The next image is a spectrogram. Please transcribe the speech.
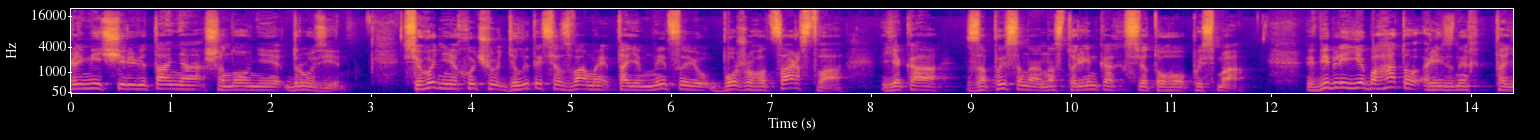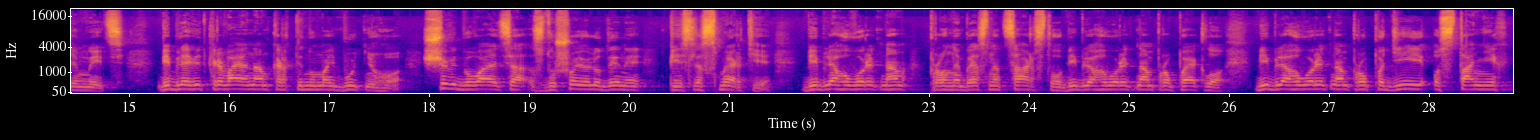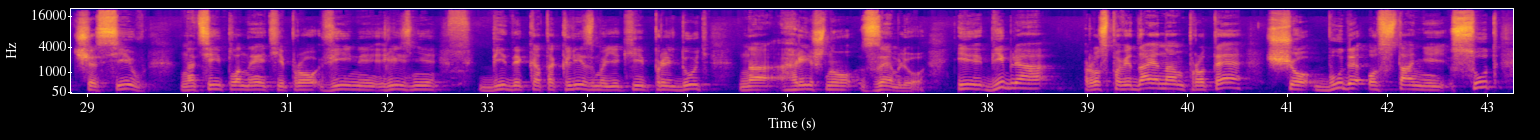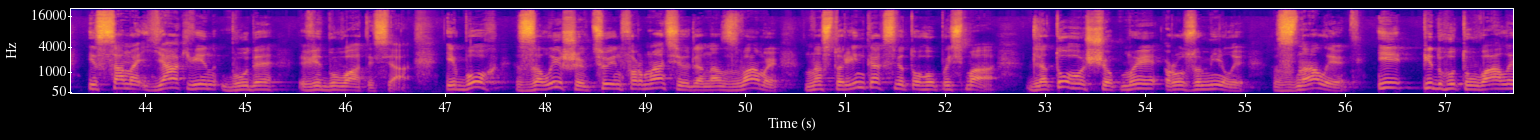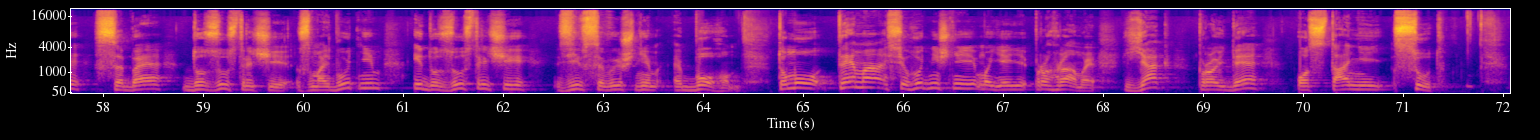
Прийміть щирі вітання, шановні друзі. Сьогодні я хочу ділитися з вами таємницею Божого царства, яка записана на сторінках святого письма. В Біблії є багато різних таємниць. Біблія відкриває нам картину майбутнього, що відбувається з душою людини після смерті. Біблія говорить нам про небесне царство, Біблія говорить нам про пекло, Біблія говорить нам про події останніх часів на цій планеті, про війни, різні біди, катаклізми, які прийдуть на грішну землю. І Біблія розповідає нам про те, що буде останній суд, і саме як він буде відбуватися. І Бог залишив цю інформацію для нас з вами на сторінках святого письма для того, щоб ми розуміли, знали і підготували себе до зустрічі з майбутнім і до зустрічі зі Всевишнім Богом. Тому тема сьогоднішньої моєї програми як пройде останній суд.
